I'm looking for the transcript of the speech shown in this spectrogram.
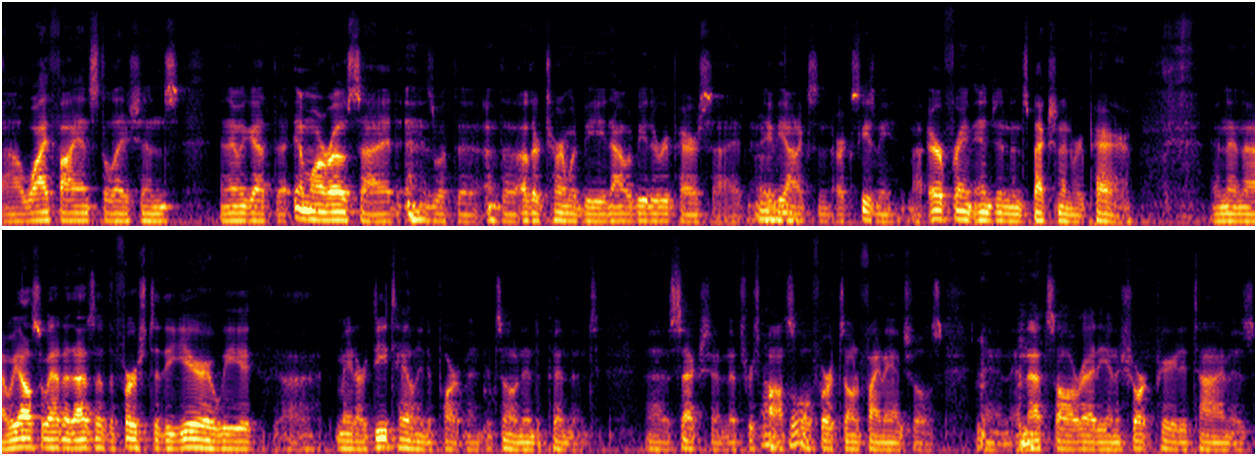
uh, Wi-Fi installations, and then we got the MRO side is what the the other term would be. That would be the repair side, avionics, and, or excuse me, uh, airframe engine inspection and repair. And then uh, we also added, as of the first of the year, we uh, made our detailing department its own independent uh, section that's responsible for its own financials. And, and that's already in a short period of time is,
